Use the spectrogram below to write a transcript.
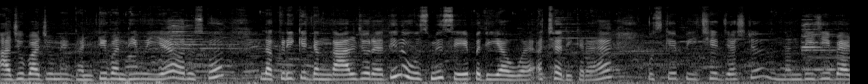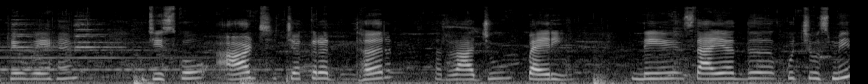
आजू बाजू में घंटी बंधी हुई है और उसको लकड़ी के डंगाल जो रहती है ना उसमें सेप दिया हुआ है। अच्छा दिख रहा है। उसके पीछे जस्ट नंदी जी बैठे हुए हैं जिसको आर्च चक्रधर राजू पैरी ने शायद कुछ उसमें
